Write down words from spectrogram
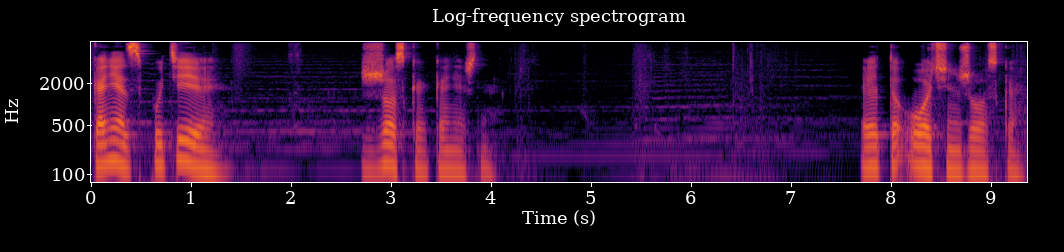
конец пути? Жестко, конечно. Это очень жестко.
